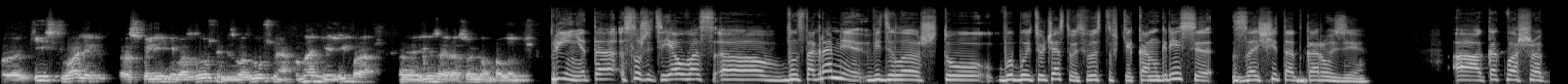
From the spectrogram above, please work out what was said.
Э, кисть, валик, распыление воздушное, безвоздушное, окунание, либо э, из аэрозольного баллончика. Принято. Слушайте, я у вас э, в Инстаграме видела, что вы будете участвовать в выставке «Конгрессе. Защита от коррозии». А как ваша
